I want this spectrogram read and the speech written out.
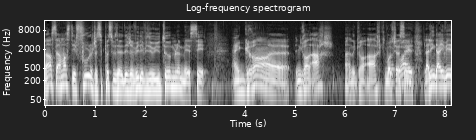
non, c'est vraiment, c'était fou. Je sais pas si vous avez déjà vu les vidéos YouTube, là, mais c'est un grand, euh, une grande arche. Un grand arc. Bon, Ouais. c'est la ligne d'arrivée.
